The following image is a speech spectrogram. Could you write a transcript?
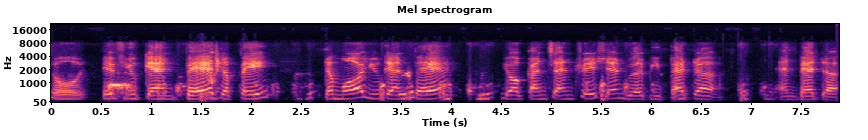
So if you can bear the pain, the more you can bear, your concentration will be better and better.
